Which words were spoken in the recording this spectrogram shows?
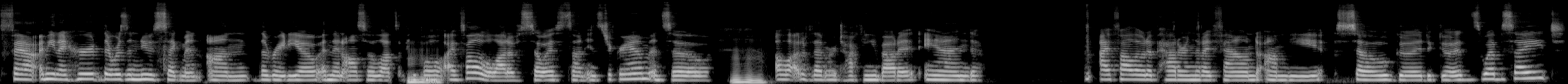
found. I mean, I heard there was a news segment on the radio, and then also lots of people. I follow a lot of sewists on Instagram, and so hmm a lot of them are talking about it and i followed a pattern that i found on the Sew Good Goods website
